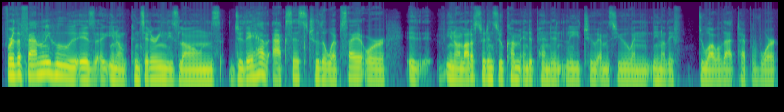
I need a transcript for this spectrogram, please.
For the family who is, uh, you know, considering these loans, do they have access to the website or, i- you know, a lot of students do come independently to MSU and, you know, they do all of that type of work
